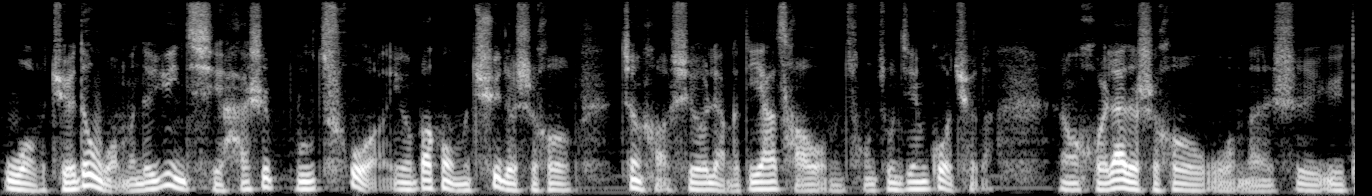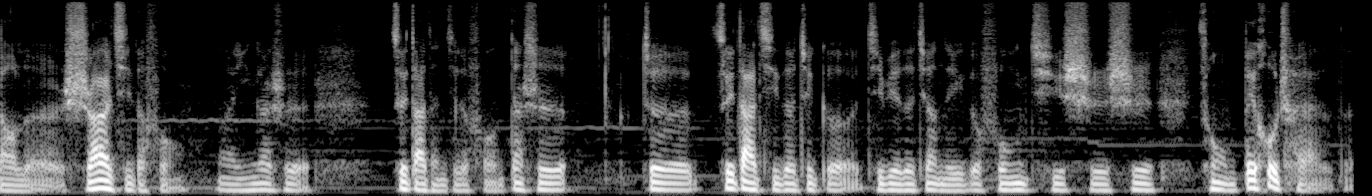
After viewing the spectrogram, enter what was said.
我觉得我们的运气还是不错，因为包括我们去的时候，正好是有两个低压槽，我们从中间过去了，然后回来的时候，我们是遇到了十二级的风，那应该是。最大等级的风，但是这最大级的这个级别的这样的一个风，其实是从我们背后吹来的。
